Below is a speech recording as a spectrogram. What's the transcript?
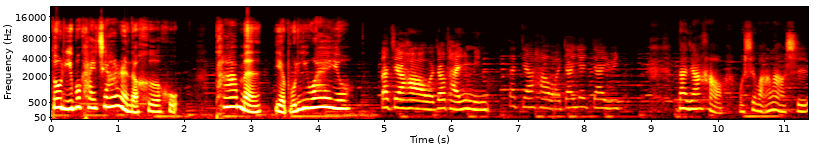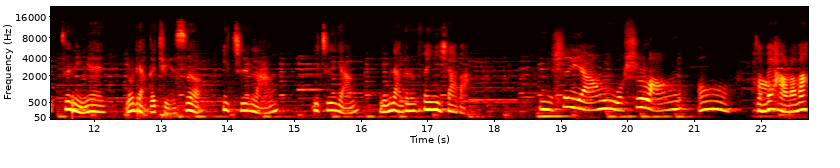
都离不开家人的呵护，他们也不例外哟。大家好，我叫谭一鸣。大家好，我叫叶佳瑜。大家好，我是王老师。这里面有两个角色，一只狼，一只羊。你们两个人分一下吧。你是羊，我是狼。哦。准备好了吗？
